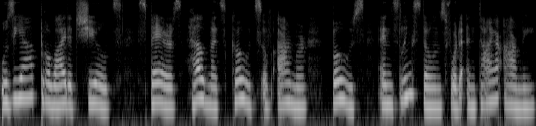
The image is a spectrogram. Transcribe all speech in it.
Uzziah provided shields, spears, helmets, coats of armor, bows, and slingstones for the entire army.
